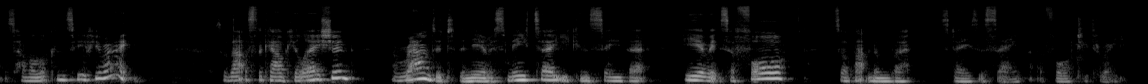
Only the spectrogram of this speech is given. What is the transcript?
Let's have a look and see if you're right. So that's the calculation. And rounded to the nearest metre, you can see that here it's a 4, so that number stays the same at 43.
